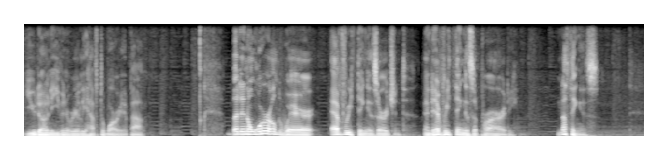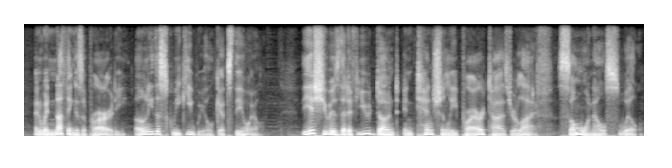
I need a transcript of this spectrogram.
you don't even really have to worry about. But in a world where everything is urgent and everything is a priority, nothing is. And when nothing is a priority, only the squeaky wheel gets the oil. The issue is that if you don't intentionally prioritize your life, someone else will.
